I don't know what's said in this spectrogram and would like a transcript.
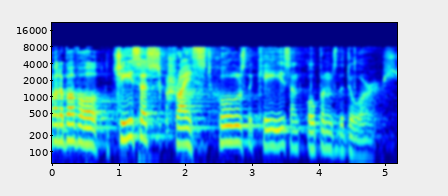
But above all, Jesus Christ holds the keys and opens the doors.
